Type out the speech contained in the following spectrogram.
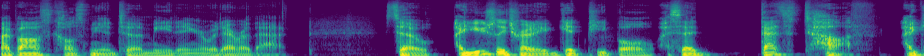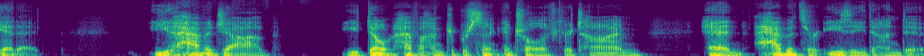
My boss calls me into a meeting or whatever that. So I usually try to get people. I said that's tough. I get it. you have a job, you don't have 100% control of your time, and habits are easy to undo.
